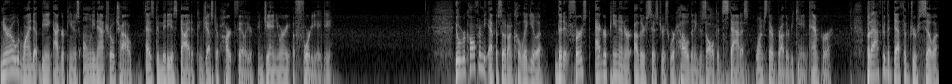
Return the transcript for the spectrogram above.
Nero would wind up being Agrippina's only natural child, as Domitius died of congestive heart failure in January of 40 AD. You'll recall from the episode on Caligula that at first Agrippina and her other sisters were held in exalted status once their brother became emperor. But after the death of Drusilla,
